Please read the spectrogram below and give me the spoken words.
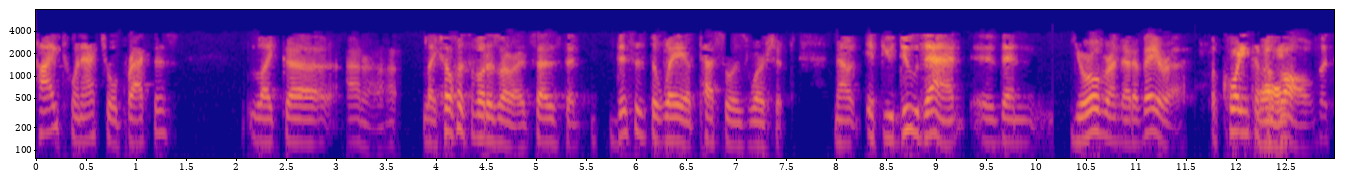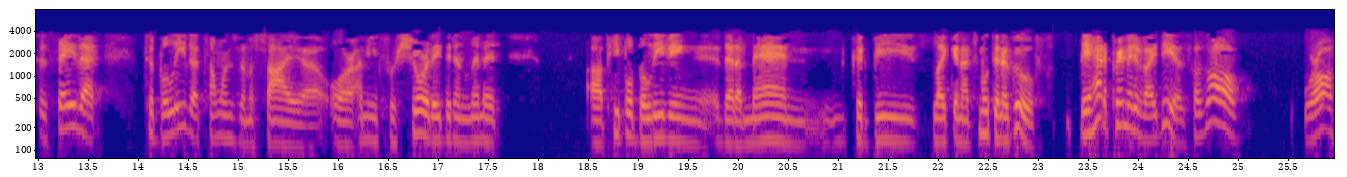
tied to an actual practice, like uh, I don't know, like Hilchos Avodah Zarah, it says that this is the way a pesel is worshipped. Now, if you do that, uh, then you're over on that avera, according to right. law. But to say that, to believe that someone's the Messiah, or I mean, for sure they didn't limit uh, people believing that a man could be like an atzmut and a goof. They had primitive ideas. Chazal, we're all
